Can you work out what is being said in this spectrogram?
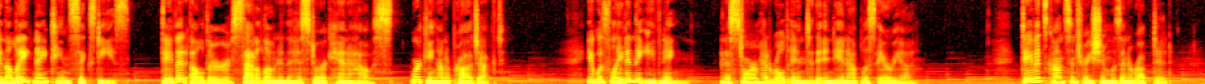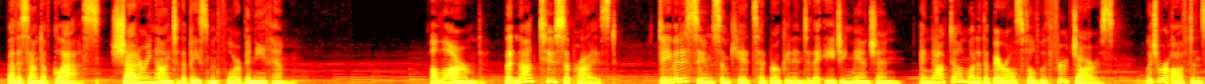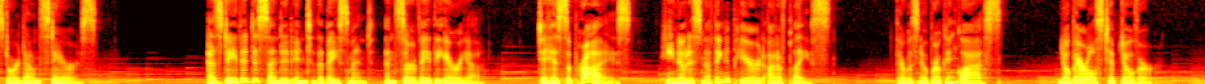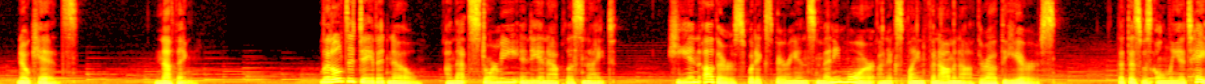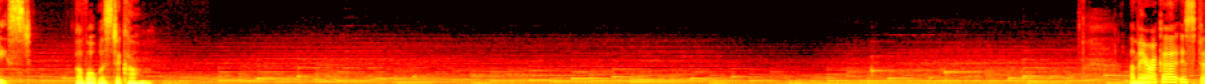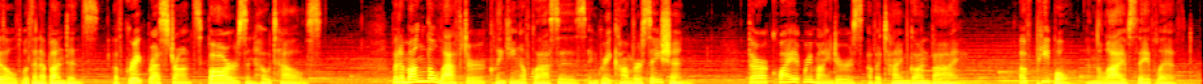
In the late 1960s, David Elder sat alone in the historic Hannah House, working on a project. It was late in the evening, and a storm had rolled into the Indianapolis area. David's concentration was interrupted by the sound of glass shattering onto the basement floor beneath him. Alarmed, but not too surprised, David assumed some kids had broken into the aging mansion and knocked down one of the barrels filled with fruit jars, which were often stored downstairs. As David descended into the basement and surveyed the area, to his surprise, he noticed nothing appeared out of place. There was no broken glass, no barrels tipped over, no kids, nothing. Little did David know, on that stormy Indianapolis night, he and others would experience many more unexplained phenomena throughout the years, that this was only a taste of what was to come. America is filled with an abundance of great restaurants, bars, and hotels. But among the laughter, clinking of glasses, and great conversation, there are quiet reminders of a time gone by, of people and the lives they've lived.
